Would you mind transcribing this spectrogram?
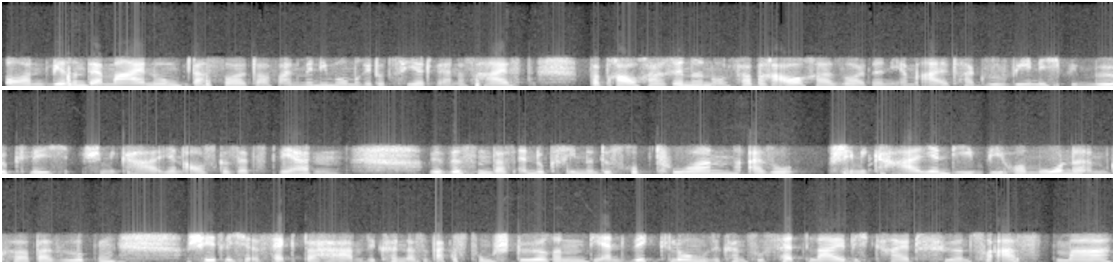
Und wir sind der Meinung, das sollte auf ein Minimum reduziert werden. Das heißt, Verbraucherinnen und Verbraucher sollten in ihrem Alltag so wenig wie möglich Chemikalien ausgesetzt werden. Wir wissen, dass endokrine Disruptoren, also Chemikalien, die wie Hormone im Körper wirken, schädliche Effekte haben. Sie können das Wachstum stören, die Entwicklung, sie können zu Fettleibigkeit führen, zu Asthma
